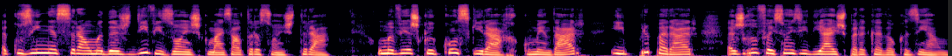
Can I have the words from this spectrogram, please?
A cozinha será uma das divisões que mais alterações terá uma vez que conseguirá recomendar e preparar as refeições ideais para cada ocasião.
